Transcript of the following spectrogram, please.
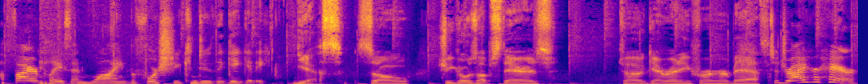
a fireplace, and wine before she can do the giggity. yes. So she goes upstairs to get ready for her bath. To dry her hair,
